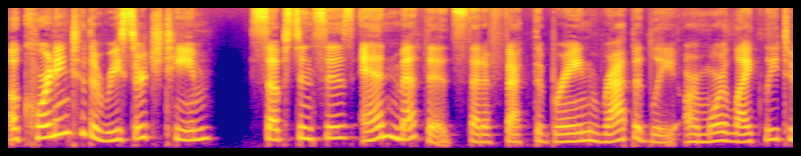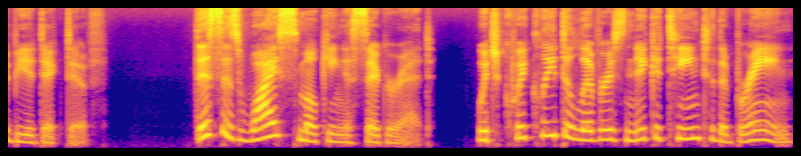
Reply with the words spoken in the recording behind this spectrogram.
According to the research team, substances, and methods that affect the brain rapidly are more likely to be addictive. This is why smoking a cigarette, which quickly delivers nicotine to the brain,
